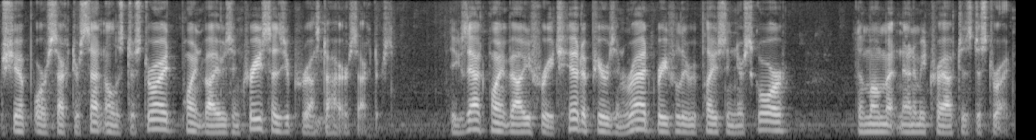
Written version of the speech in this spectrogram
ship, or sector sentinel is destroyed. Point values increase as you progress to higher sectors. The exact point value for each hit appears in red, briefly replacing your score the moment an enemy craft is destroyed,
